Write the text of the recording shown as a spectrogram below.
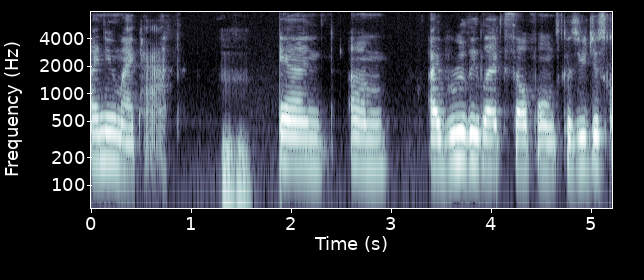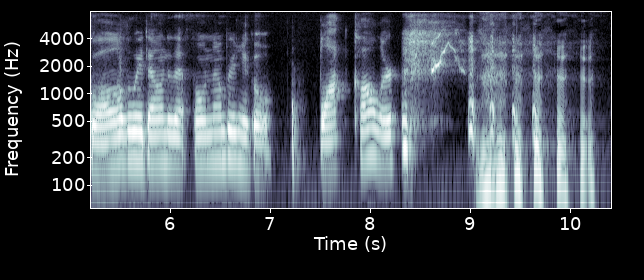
I knew my path. Mhm. And um, I really like cell phones because you just go all the way down to that phone number and you go, block caller.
